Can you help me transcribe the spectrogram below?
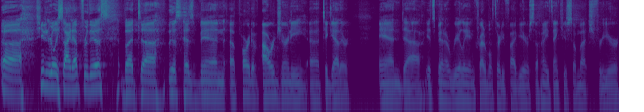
Uh, she didn't really sign up for this, but uh, this has been a part of our journey uh, together. And uh, it's been a really incredible 35 years. So, honey, thank you so much for your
